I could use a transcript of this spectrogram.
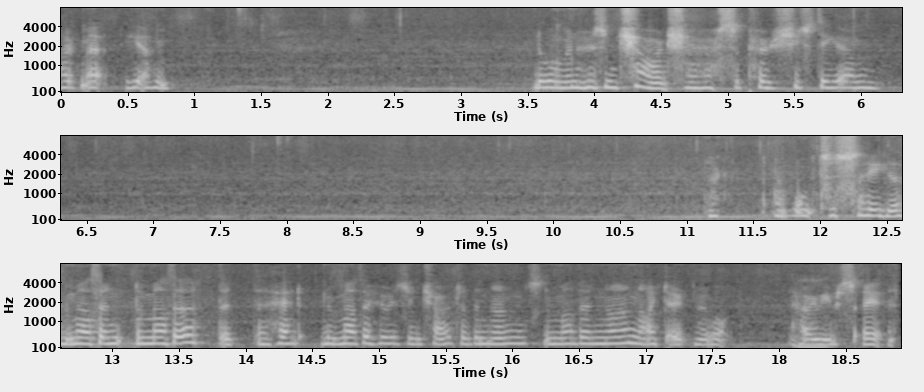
I've met the um, the woman who's in charge. I suppose she's the um. I want to say the mother, the mother, the, the head, the mother who is in charge of the nuns, the mother nun. I don't know what, how you say it.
